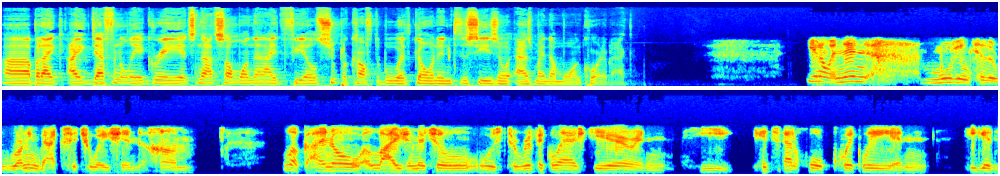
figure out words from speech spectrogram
uh, but I, I, definitely agree it's not someone that I feel super comfortable with going into the season as my number one quarterback. You know, and then moving to the running back situation. Um, look, I know Elijah Mitchell was terrific last year, and he hits that hole quickly and he gets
